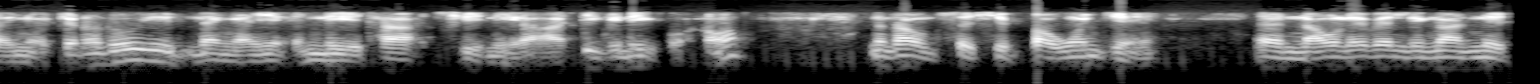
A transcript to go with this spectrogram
တိုင်းတော့ကျွန်တော်တို့ရဲ့နိုင်ငံရဲ့အနေအထားအခြေအနေဟာဒီကနေ့ပေါ့နော်2018ပတ်ဝန်းကျင်အဲနောက်လည်းပဲလင်္ကာနှစ်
